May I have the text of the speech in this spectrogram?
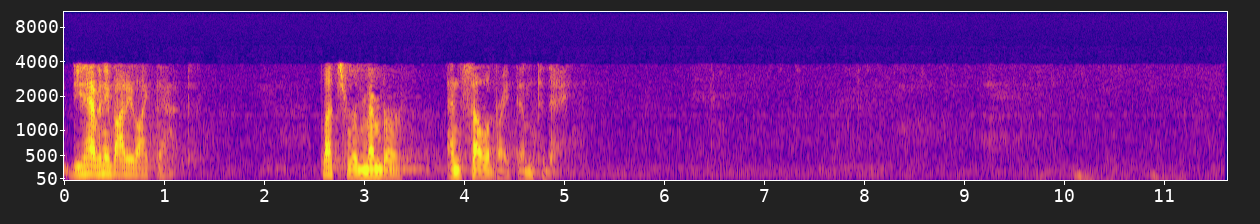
Do you have anybody like that? Let's remember and celebrate them today.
